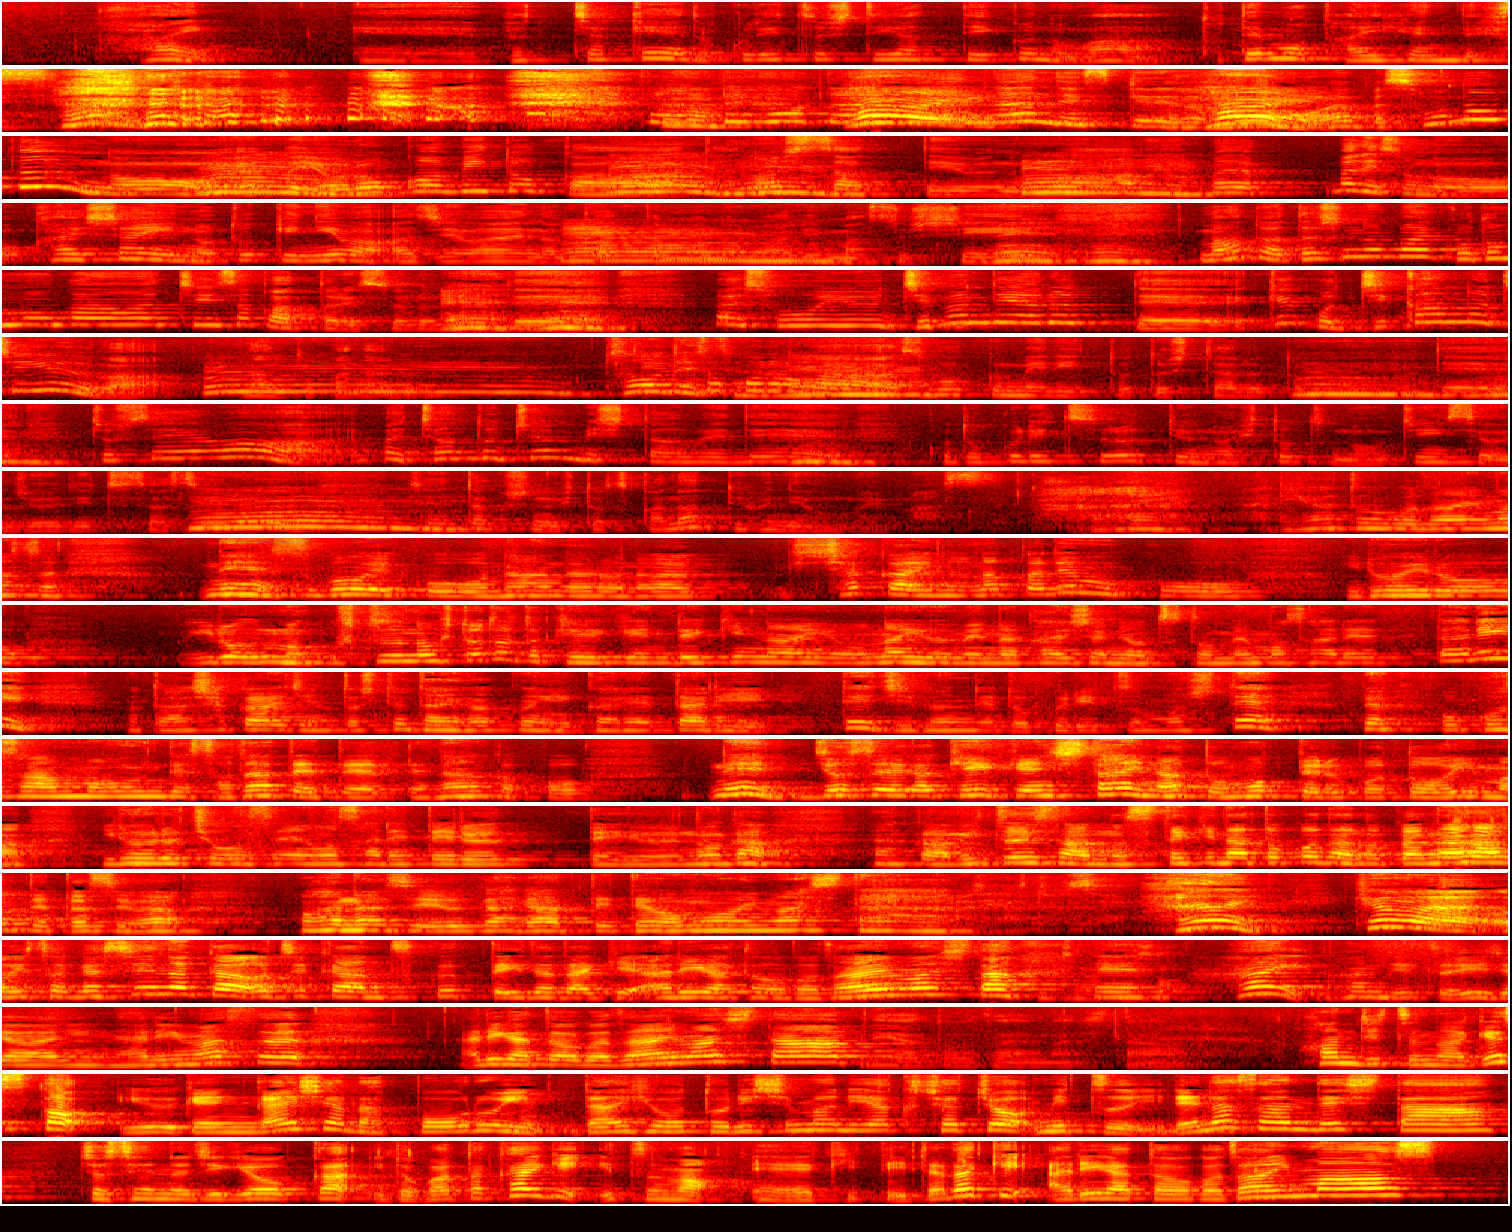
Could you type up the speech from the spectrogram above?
はい、えーぶっちゃけ独立してやっていくのはとても大変です とても大変なんですけれども、はい。やっぱその分のうん。やっぱ喜びとかうん。楽しさっていうのは、うん。まあ、やっぱりその会社員の時には味わえなかったものがありますし、うん。うん。まあ、あと私の場合子供が小さかったりするので、ええ。やっぱりそういう自分でやるって結構時間の自由はなんとかなる。っていうところがすごくメリットとしてあると思うので、うんうん女性はやっぱりちゃんと準備した上で、うん。こう独立するっていうのは一つの人生を充実させうん。る選択肢の一つかなっていうふうには思います。はい、ありがとうございます。ね、すごいこうなんだろうな社会の中でもこういろいろいろまあ普通の人だと経験できないような有名な会社にお勤めもされたりまた社会人として大学院行かれたりで自分で独立もしてでお子さんも産んで育ててってなんかこうね女性が経験したいなと思ってることを今いろいろ挑戦をされてるっていうのがなんか三井さんの素敵なとこなのかなって私はお話伺ってて思いました。ありがとうございます。はい。今日はお忙しい中お時間作っていただきありがとうございました。こちらこそはい。本日以上になります。ありがとうございましたあ。りがとうございました。本日のゲスト、有限会社ダポールイン代表取締役社長三井玲奈さんでした。女性の事業家井戸端会議いつも、えー聞いていただきありがとうございます。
